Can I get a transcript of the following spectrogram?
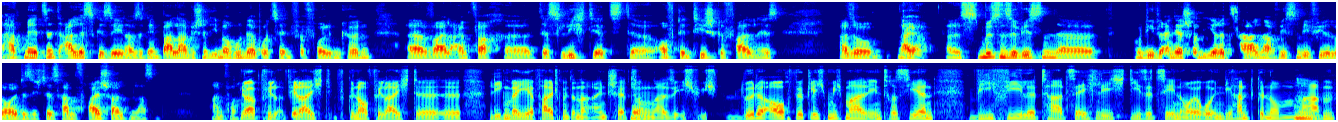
hat man jetzt nicht alles gesehen. Also den Ball habe ich nicht immer 100 Prozent verfolgen können, äh, weil einfach äh, das Licht jetzt äh, auf den Tisch gefallen ist. Also, naja, es müssen sie wissen. Äh, und die werden ja schon ihre Zahlen auch wissen, wie viele Leute sich das haben freischalten lassen. Einfach. Ja, vielleicht, genau, vielleicht äh, äh, liegen wir hier falsch mit einer Einschätzung. Ja. Also ich, ich würde auch wirklich mich mal interessieren, wie viele tatsächlich diese 10 Euro in die Hand genommen hm. haben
